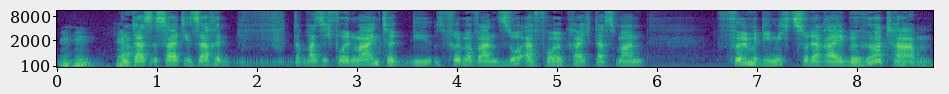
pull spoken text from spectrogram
Mhm, ja. Und das ist halt die Sache, was ich vorhin meinte. Die Filme waren so erfolgreich, dass man Filme, die nicht zu der Reihe gehört haben,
